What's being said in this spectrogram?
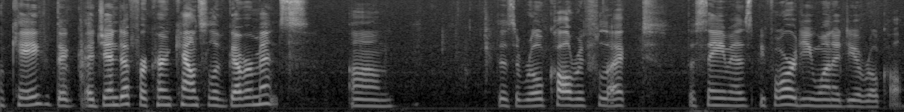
Okay, the agenda for Kern Council of Governments. Um, does the roll call reflect the same as before, or do you want to do a roll call?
